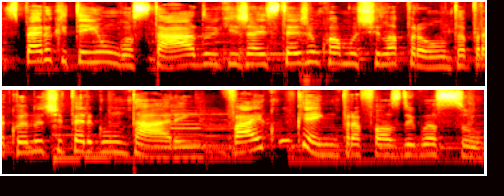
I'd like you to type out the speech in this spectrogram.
Espero que tenham gostado e que já estejam com a mochila pronta para quando te perguntarem: vai com quem para Foz do Iguaçu?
